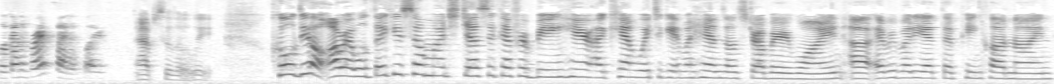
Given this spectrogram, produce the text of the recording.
look on the bright side of life. Absolutely. Cool deal. All right. Well, thank you so much, Jessica, for being here. I can't wait to get my hands on strawberry wine. Uh, everybody at the Pink Cloud Nine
